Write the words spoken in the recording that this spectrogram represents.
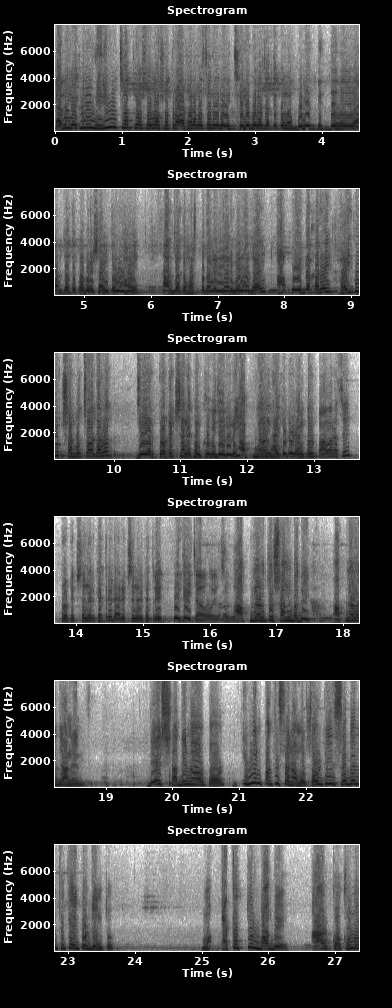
এবং এখানে নিরীহ ছাত্র ষোলো সতেরো আঠারো বছরের এই ছেলেগুলো যাতে কোনো বুলেট বিদ্ধ হয়ে আর যাতে কবরে শায়িত না হয় আর যাতে হাসপাতালের মর্গে না যায়। এই ব্যাপারে হাইকোর্ট সর্বোচ্চ আদালত যে প্রোটেকশন এখন খুবই জরুরি। আপনার- আপনার হাইকোর্টের অ্যাম্পল পাওয়ার আছে প্রোটেকশনের ক্ষেত্রে ডাইরেকশনের ক্ষেত্রে ওইটাই চাওয়া হয়েছে। আপনারা তো সাংবাদিক আপনারা জানেন দেশ স্বাধীন হওয়ার পর ইভেন পাকিস্তান আমল ফোরটি সেভেন থেকে এই পর্যন্ত একাত্তর বাদে আর কখনো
